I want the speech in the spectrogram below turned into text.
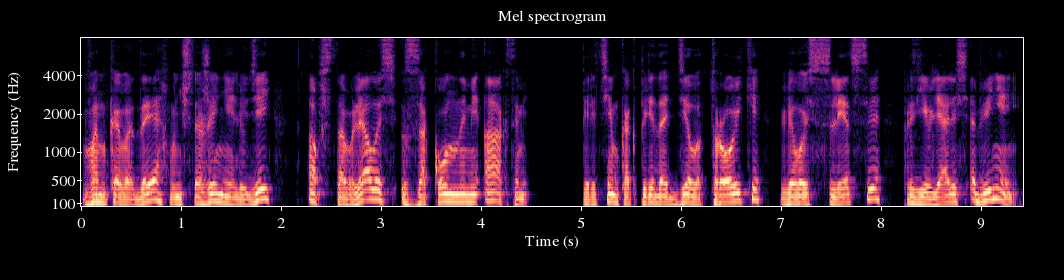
В НКВД уничтожение людей обставлялось законными актами. Перед тем, как передать дело тройке, велось следствие, предъявлялись обвинения.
